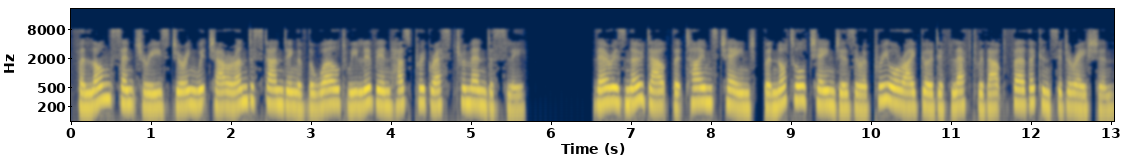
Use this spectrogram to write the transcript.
For long centuries during which our understanding of the world we live in has progressed tremendously. There is no doubt that times change, but not all changes are a priori good if left without further consideration.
